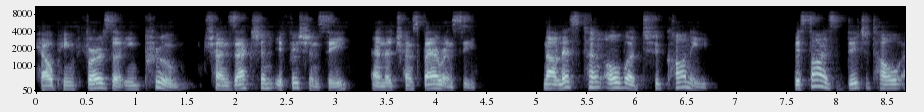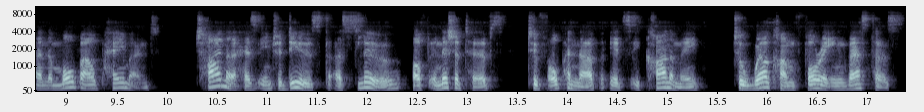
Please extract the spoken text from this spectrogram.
helping further improve transaction efficiency and transparency. Now let's turn over to Connie. Besides digital and mobile payment, China has introduced a slew of initiatives to open up its economy to welcome foreign investors.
